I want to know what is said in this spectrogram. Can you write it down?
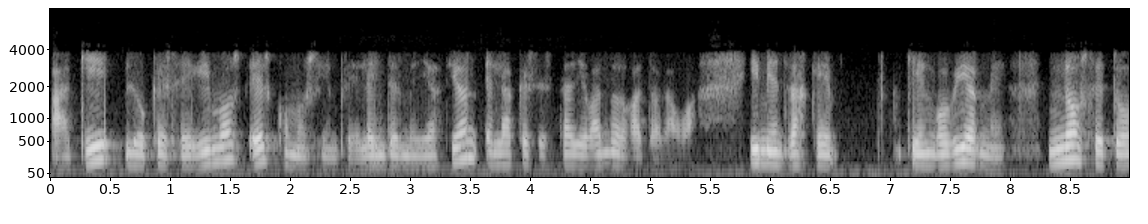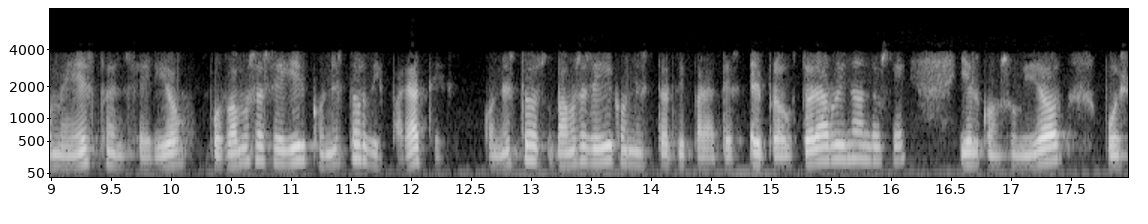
Aquí lo que seguimos es, como siempre, la intermediación en la que se está llevando el gato al agua. Y mientras que quien gobierne no se tome esto en serio, pues vamos a seguir con estos disparates. Con estos, vamos a seguir con estos disparates. El productor arruinándose y el consumidor, pues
